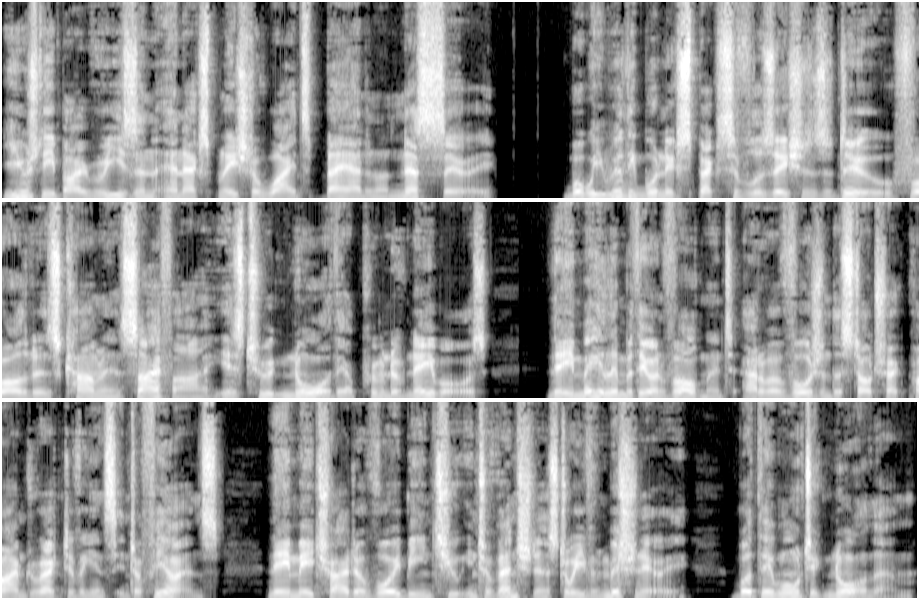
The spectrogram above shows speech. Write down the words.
usually by reason and explanation of why it's bad and unnecessary. What we really wouldn't expect civilizations to do, for all that is common in sci fi, is to ignore their primitive neighbors. They may limit their involvement out of aversion to the Star Trek Prime directive against interference. They may try to avoid being too interventionist or even missionary, but they won't ignore them.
